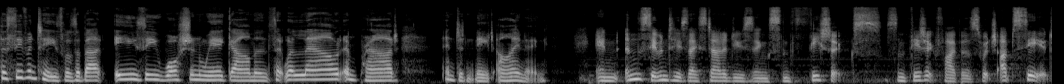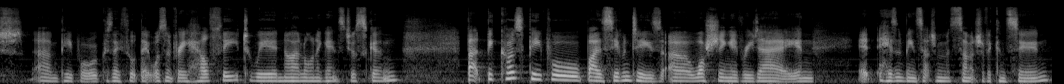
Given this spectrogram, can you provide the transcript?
The 70s was about easy wash and wear garments that were loud and proud and didn't need ironing. And in the 70s, they started using synthetics, synthetic fibres, which upset um, people because they thought that wasn't very healthy to wear nylon against your skin. But because people by the 70s are washing every day and it hasn't been such so much of a concern.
